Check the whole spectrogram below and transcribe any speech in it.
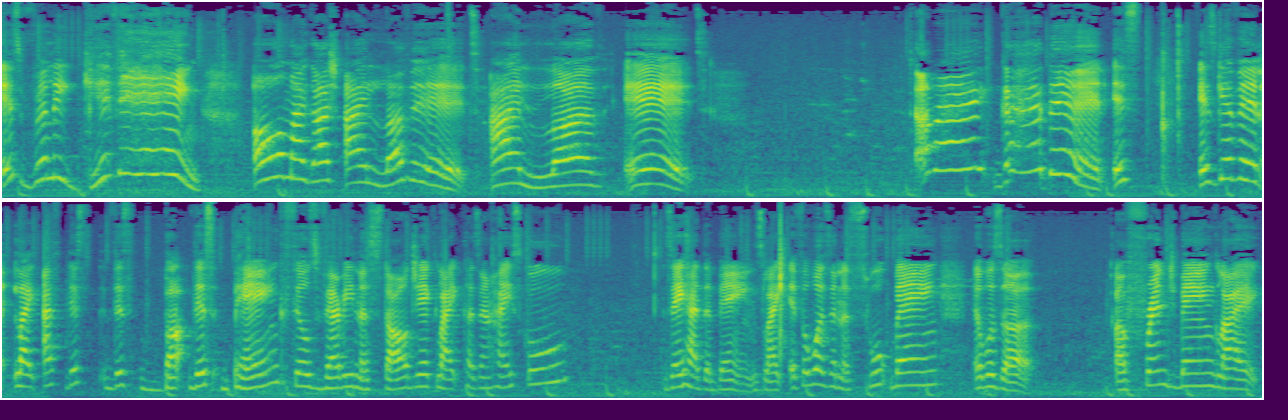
it's really giving. Oh my gosh i love it. I love it. All right go ahead then. It's it's given like I, this this this bang feels very nostalgic like because in high school they had the bangs. Like if it wasn't a swoop bang it was a a fringe bang like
